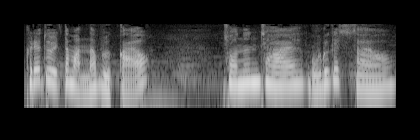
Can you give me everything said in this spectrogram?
그래도 일단 만나볼까요? 저는 잘 모르겠어요.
